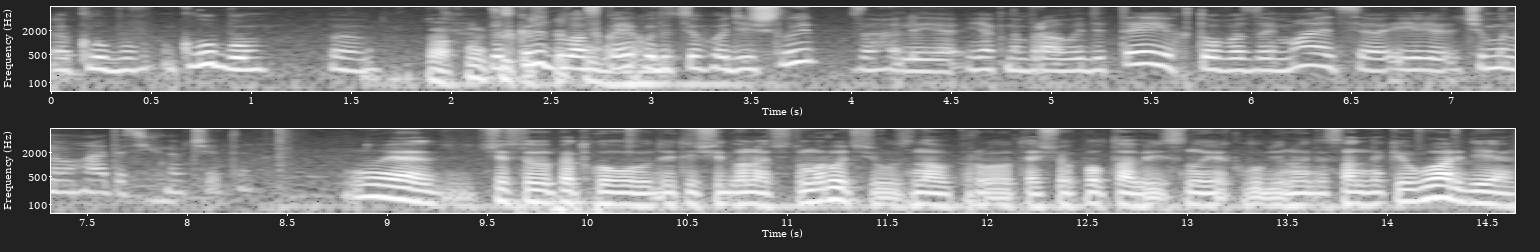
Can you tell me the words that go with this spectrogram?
е, клубу. клубу. Е, Так, ну, Розкажіть, будь ласка, як ви до цього? цього дійшли взагалі? Як набрали дітей, хто у вас займається і чому намагаєтесь їх навчити? Ну, я чисто випадково у 2012 році узнав про те, що в Полтаві існує клуб юних десантників Гвардія.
